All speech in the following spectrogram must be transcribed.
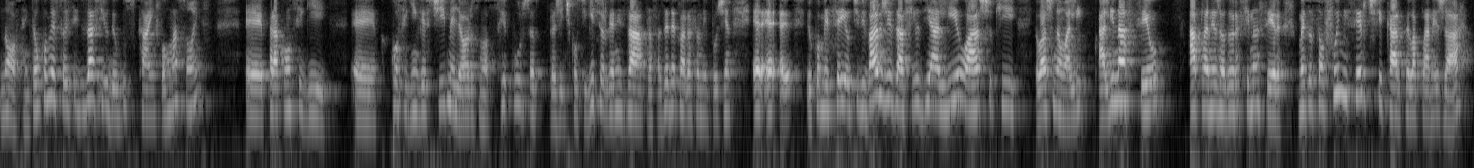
Nossa, então começou esse desafio de eu buscar informações é, para conseguir é, conseguir investir melhor os nossos recursos, para a gente conseguir se organizar, para fazer declaração de imposto de renda. É, é, é, eu comecei, eu tive vários desafios e ali eu acho que, eu acho não, ali, ali nasceu a planejadora financeira. Mas eu só fui me certificar pela Planejar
